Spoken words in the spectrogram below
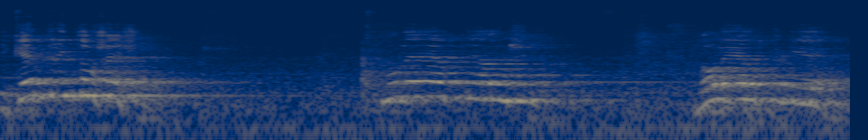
¿Y qué entre entonces eso? No lea usted ansia, no lea usted bien.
